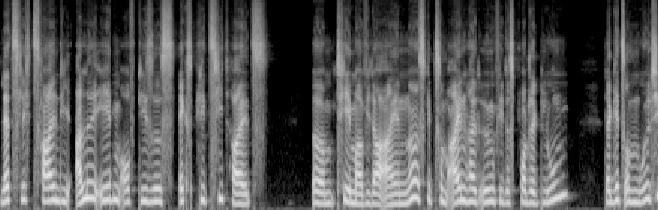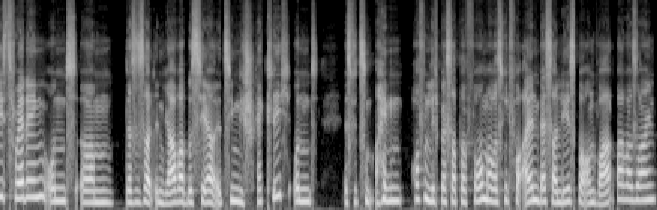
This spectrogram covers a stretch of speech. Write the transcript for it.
letztlich zahlen die alle eben auf dieses Explizitheits-Thema ähm, wieder ein. Ne? Es gibt zum einen halt irgendwie das Project Loom, da geht es um Multithreading und ähm, das ist halt in Java bisher ziemlich schrecklich und es wird zum einen hoffentlich besser performen, aber es wird vor allem besser lesbar und wartbarer sein.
